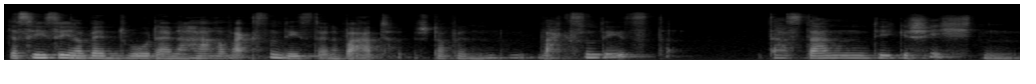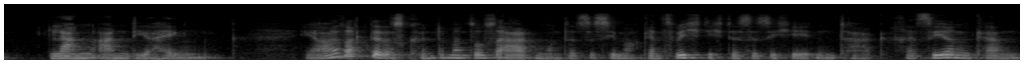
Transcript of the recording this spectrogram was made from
Das hieße ja, wenn du deine Haare wachsen liest, deine Bartstoppeln wachsen liest, dass dann die Geschichten lang an dir hängen. Ja, sagte, das könnte man so sagen. Und das ist ihm auch ganz wichtig, dass er sich jeden Tag rasieren kann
